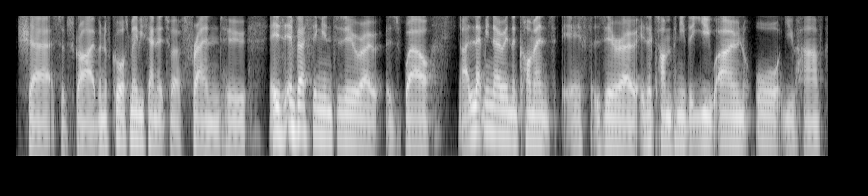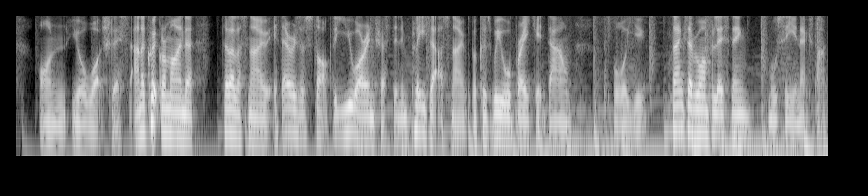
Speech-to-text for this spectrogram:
share, subscribe, and of course, maybe send it to a friend who is investing into Xero as well. Uh, let me know in the comments if Xero is a company that you own or you have on your watch list. And a quick reminder to let us know if there is a stock that you are interested in, please let us know because we will break it down for you. Thanks everyone for listening. We'll see you next time.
